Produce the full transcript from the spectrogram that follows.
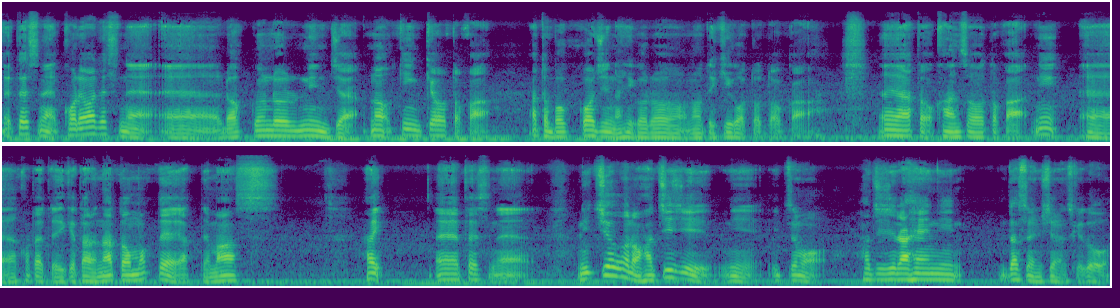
えっとですね、これはですね、えーロックンロール忍者の近況とか、あと僕個人の日頃の出来事とか、えーあと感想とかに、えー答えていけたらなと思ってやってます。はい。えーっとですね、日曜の8時にいつも8時らへんに出すようにしてるんですけど、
